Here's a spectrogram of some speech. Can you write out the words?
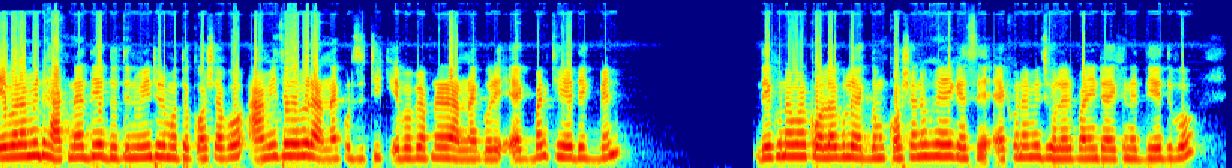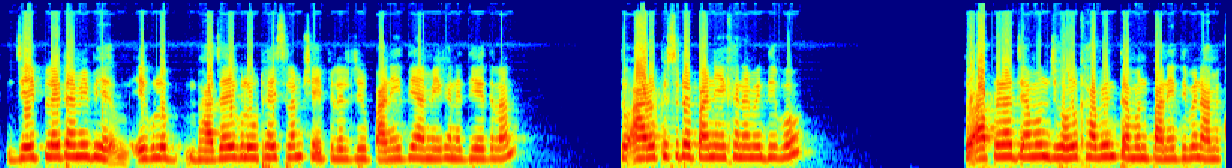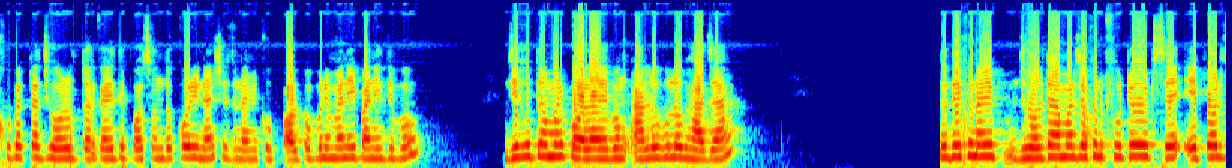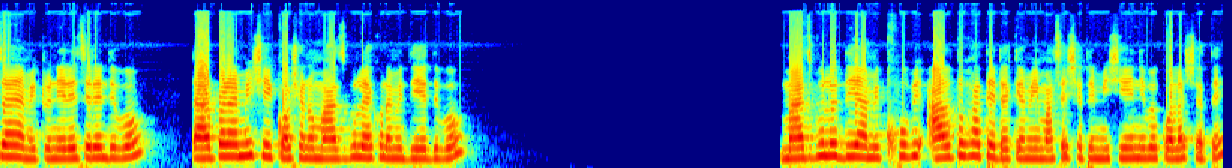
এবার আমি ঢাকনা দিয়ে দু তিন মিনিটের মতো কষাবো। আমি যেভাবে রান্না করছি ঠিক এভাবে আপনারা রান্না করে একবার খেয়ে দেখবেন। দেখুন আমার কলাগুলো একদম কষানো হয়ে গেছে। এখন আমি ঝোলের পানিটা এখানে দিয়ে দেব। যেই প্লেটে আমি এগুলো ভাজা এগুলো উঠাইছিলাম, সেই প্লেটের পানি দিয়ে আমি এখানে দিয়ে দিলাম। তো আরও কিছুটা পানি এখানে আমি দিব। তো আপনারা যেমন ঝোল খাবেন, তেমন পানি দিবেন। আমি খুব একটা ঝোল তরকারিতে পছন্দ করি না, সেজন্য আমি খুব অল্প পরিমাণেই পানি দেব। যেহেতু আমার কলা এবং আলুগুলো ভাজা তো দেখুন, আমি ঝোলটা আমার যখন ফুটে উঠছে, এ পর্যায়ে আমি একটু নেড়ে চেড়ে দেবো। তারপর আমি সেই কষানো মাছগুলো এখন আমি দিয়ে দেব। মাছগুলো দিয়ে আমি খুবই আলতো হাতে এটাকে আমি মাছের সাথে মিশিয়ে নিব কলার সাথে,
